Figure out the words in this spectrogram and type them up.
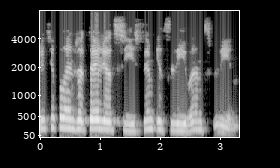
reticuloendothelial system, its liver and spleen.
